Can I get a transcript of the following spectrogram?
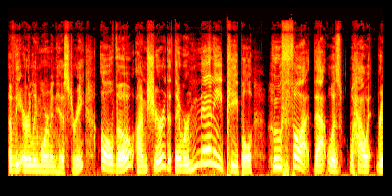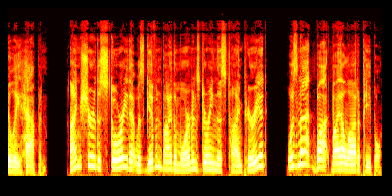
of the early Mormon history, although I'm sure that there were many people who thought that was how it really happened. I'm sure the story that was given by the Mormons during this time period was not bought by a lot of people.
